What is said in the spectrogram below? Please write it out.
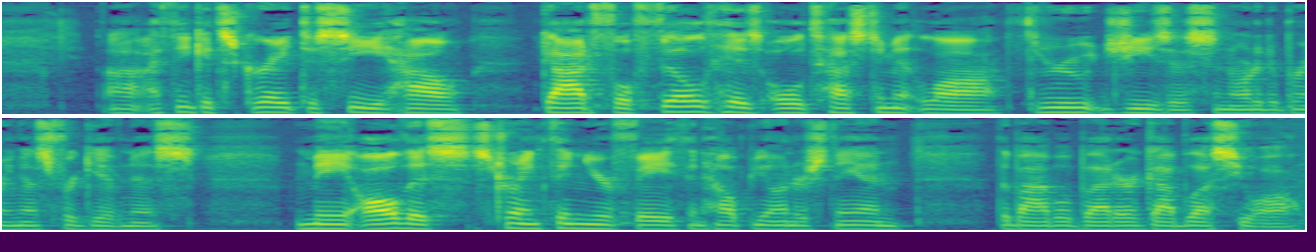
uh, I think it's great to see how God fulfilled his Old Testament law through Jesus in order to bring us forgiveness. May all this strengthen your faith and help you understand the Bible better. God bless you all.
